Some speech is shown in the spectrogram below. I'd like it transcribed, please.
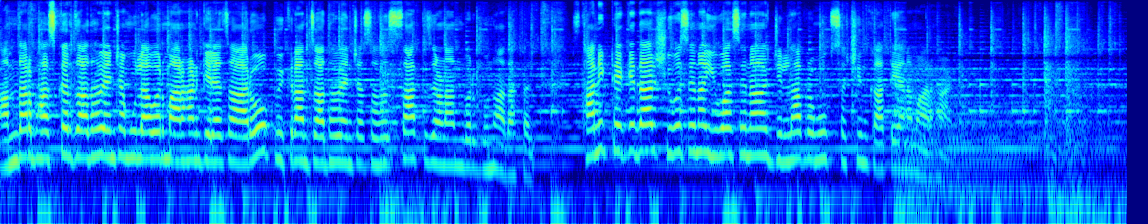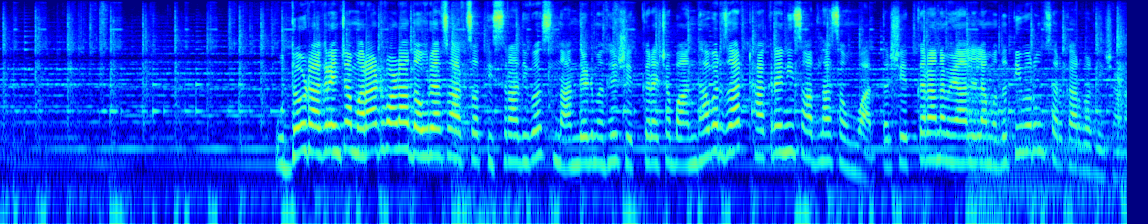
आमदार भास्कर जाधव यांच्या मुलावर मारहाण केल्याचा आरोप विक्रांत जाधव यांच्यासह सात जणांवर गुन्हा दाखल. स्थानिक ठेकेदार शिवसेना युवासेना जिल्हाप्रमुख सचिन काते यांना मारहाण. उद्धव ठाकरेंच्या मराठवाडा दौऱ्याचा आजचा तिसरा दिवस. नांदेडमध्ये शेतकऱ्याच्या बांधावर जात ठाकरेंनी साधला संवाद. तर शेतकऱ्यांना मिळालेल्या मदतीवरून सरकारवर निशाणा.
